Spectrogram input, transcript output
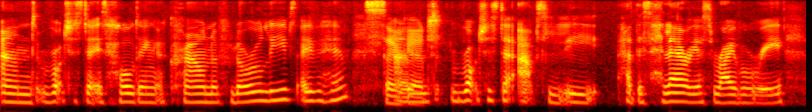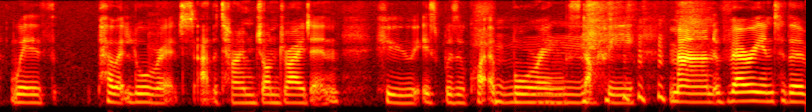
And Rochester is holding a crown of laurel leaves over him. So and good. Rochester absolutely had this hilarious rivalry with poet laureate at the time, John Dryden, who is was a quite a boring, stuffy man, very into the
